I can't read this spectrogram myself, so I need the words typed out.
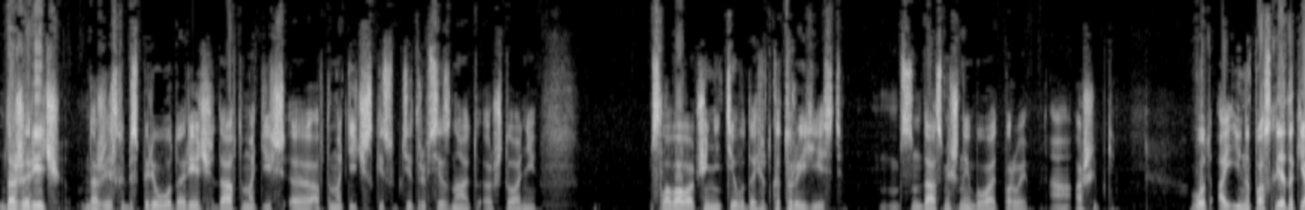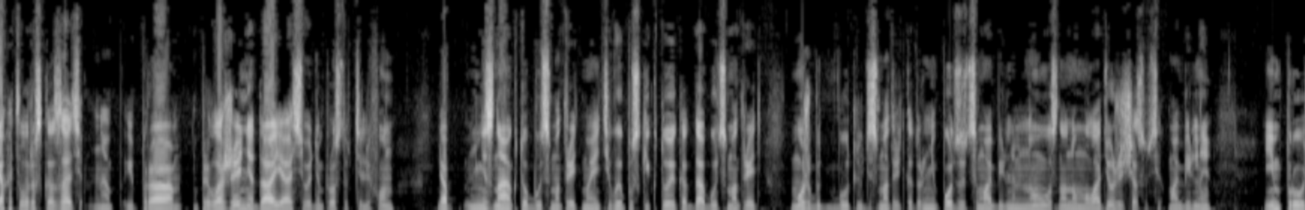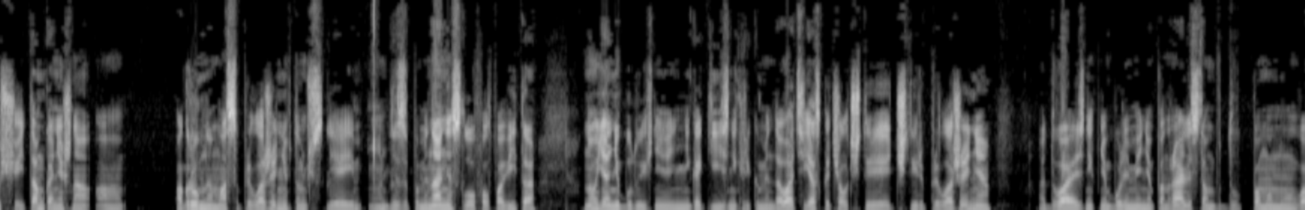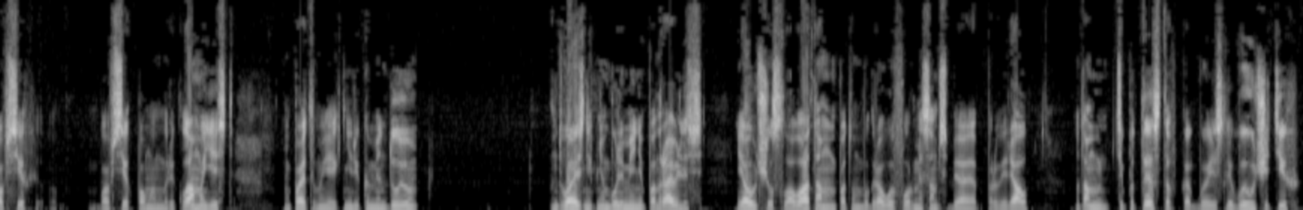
даже речь, даже если без перевода речь, да, автоматич, автоматические субтитры все знают, что они слова вообще не те выдают, которые есть. С, да, смешные бывают порой а, ошибки. Вот, а и напоследок я хотел рассказать э, и про приложение. Да, я сегодня просто в телефон. Я не знаю, кто будет смотреть мои эти выпуски, кто и когда будет смотреть. Может быть, будут люди смотреть, которые не пользуются мобильным. Но в основном молодежи, сейчас у всех мобильные, им проще. И там, конечно, э, огромная масса приложений, в том числе и для запоминания слов, алфавита. Но я не буду их ни, никакие из них рекомендовать. Я скачал 4, 4 приложения. Два из них мне более-менее понравились. Там, по-моему, во всех, во всех, по-моему, реклама есть. Поэтому я их не рекомендую. Два из них мне более-менее понравились. Я учил слова там, потом в игровой форме сам себя проверял. Ну, там типа тестов, как бы, если выучить их,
